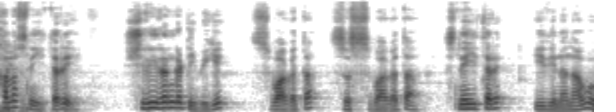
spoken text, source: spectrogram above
ಹಲೋ ಸ್ನೇಹಿತರೆ, ಶ್ರೀರಂಗ ಟಿವಿಗೆ ಸ್ವಾಗತ, ಸುಸ್ವಾಗತ. ಸ್ನೇಹಿತರೆ, ಈ ದಿನ ನಾವು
